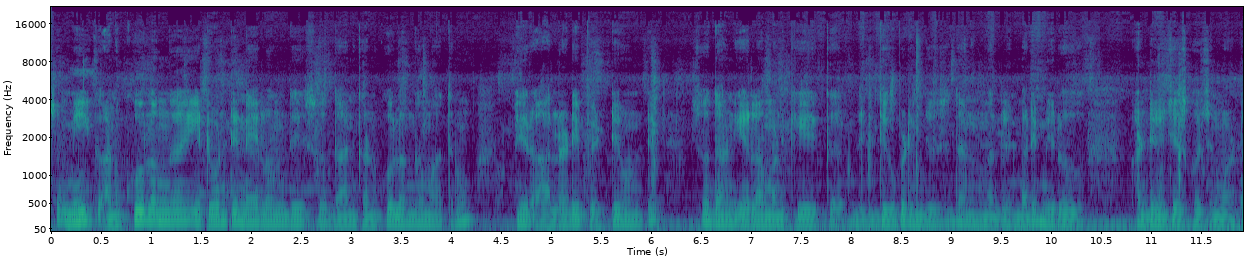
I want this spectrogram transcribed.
సో మీకు అనుకూలంగా ఎటువంటి నేల ఉంది? సో దానికి అనుకూలంగా మాత్రం మీరు ఆల్రెడీ పెట్టి ఉంటే సో దాన్ని ఎలా మనకి దిగుబడిని చూసి దాన్ని మళ్ళీ మరి మీరు కంటిన్యూ చేసుకోవచ్చు అనమాట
